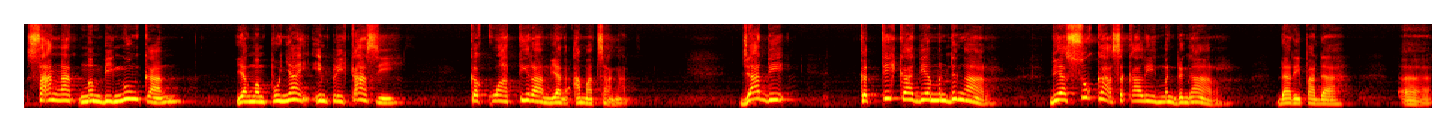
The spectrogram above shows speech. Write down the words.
sangat membingungkan yang mempunyai implikasi kekhawatiran yang amat sangat. Jadi ketika dia mendengar, dia suka sekali mendengar daripada uh,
